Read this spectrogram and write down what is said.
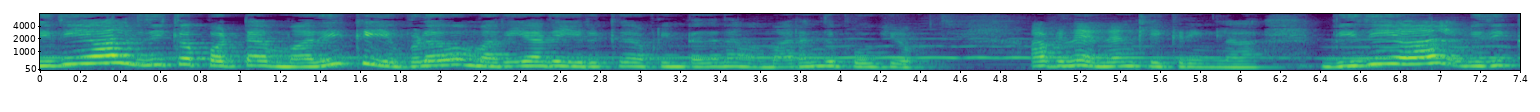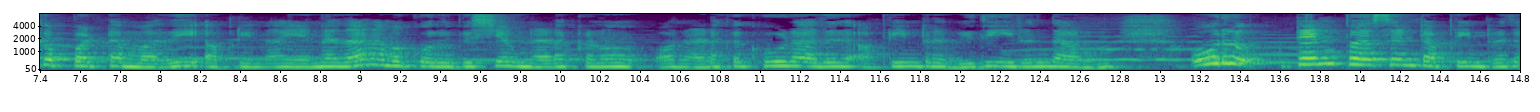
விதியால் விதிக்கப்பட்ட மதிக்கு எவ்வளவு மரியாதை இருக்குது அப்படின்றத நம்ம மறந்து போகிறோம். அப்படின்னா என்னன்னு கேட்குறீங்களா விதியால் விதிக்கப்பட்ட மதி அப்படின்னா என்னதான் நமக்கு ஒரு விஷயம் நடக்கணும் ஒரு நடக்கக்கூடாது அப்படின்ற விதி இருந்தாலும் ஒரு டென் பர்சன்ட் அப்படின்றது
